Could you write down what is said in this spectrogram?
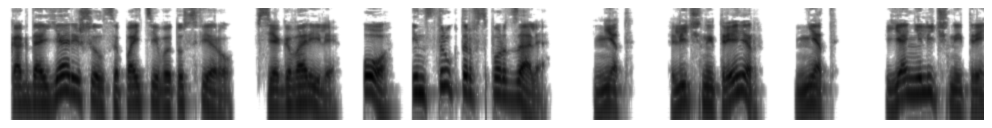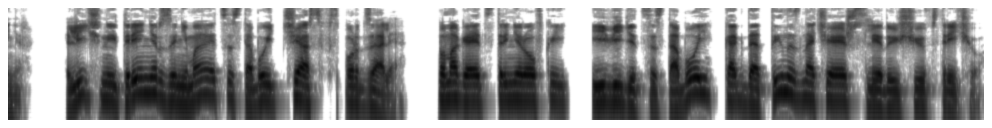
Когда я решился пойти в эту сферу, все говорили, о, инструктор в спортзале. Нет. Личный тренер? Нет. Я не личный тренер. Личный тренер занимается с тобой час в спортзале, помогает с тренировкой и видится с тобой, когда ты назначаешь следующую встречу.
